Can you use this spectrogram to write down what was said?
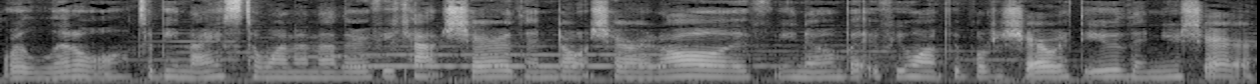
we're little to be nice to one another. If you can't share, then don't share at all. If you know, but if you want people to share with you, then you share.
